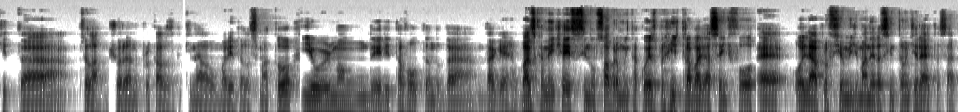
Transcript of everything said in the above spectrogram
que tá, sei lá, chorando por causa que né, o marido dela se matou e o irmão dele tá voltando da, da guerra. Basicamente é isso, assim, não sobra muita coisa pra gente trabalhar se a gente for é, olhar pro filme de maneira assim tão direta, sabe?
